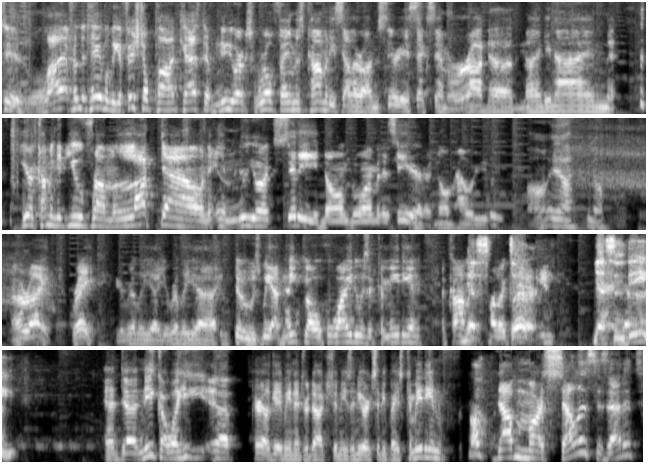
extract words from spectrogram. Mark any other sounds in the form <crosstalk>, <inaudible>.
This is live from the table, the official podcast of New York's world famous comedy cellar on Sirius XM Raw Dog 99. <laughs> Here coming at you from lockdown in New York City. Noam Dworman is here. Noam, how are you? Oh yeah, you know. All right, great. You're really, uh, you're really uh, enthused. We have Neko White, who is a comedian, a comedy Yes, cellar sir. comedian. Yes, And, uh, indeed. And uh, Nico, well, he uh, gave me an introduction. He's a New York City-based comedian. Oh, album Marscellus, is that it?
